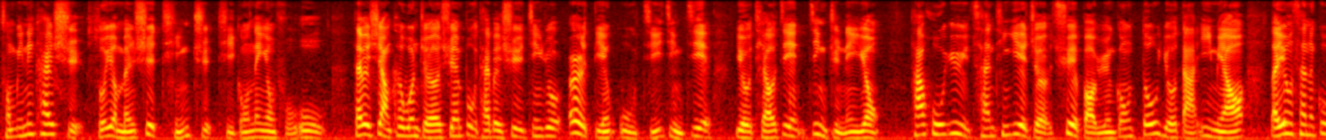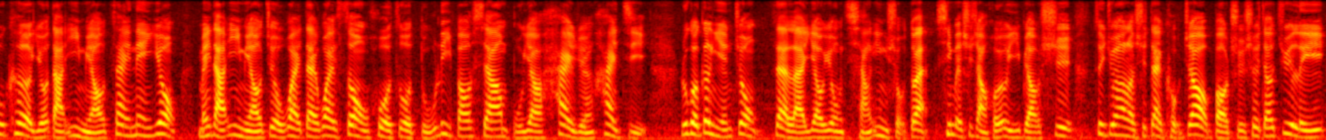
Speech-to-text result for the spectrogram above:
从明天开始所有门市停止提供内用服务。台北市长柯文哲宣布，台北市进入二点五级警戒，有条件禁止内用。他呼吁餐厅业者确保员工都有打疫苗，来用餐的顾客有打疫苗在内用，没打疫苗就外带外送或做独立包厢，不要害人害己。如果更严重，再来要用强硬手段。新北市长侯友宜表示，最重要的是戴口罩、保持社交距离、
